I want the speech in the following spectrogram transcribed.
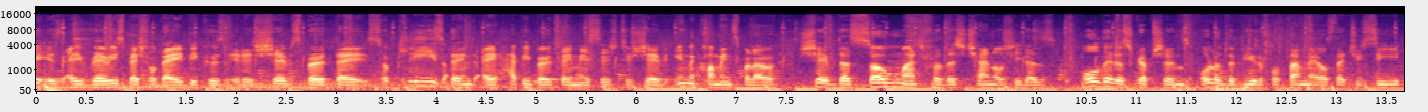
Today is a very special day because it is Shev's birthday, so please send a happy birthday message to Shev in the comments below. Shev does so much for this channel. She does all the descriptions, all of the beautiful thumbnails that you see,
